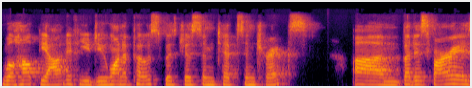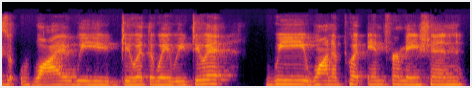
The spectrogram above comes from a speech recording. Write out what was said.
We'll help you out if you do want to post with just some tips and tricks. Um, but as far as why we do it the way we do it, we want to put information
